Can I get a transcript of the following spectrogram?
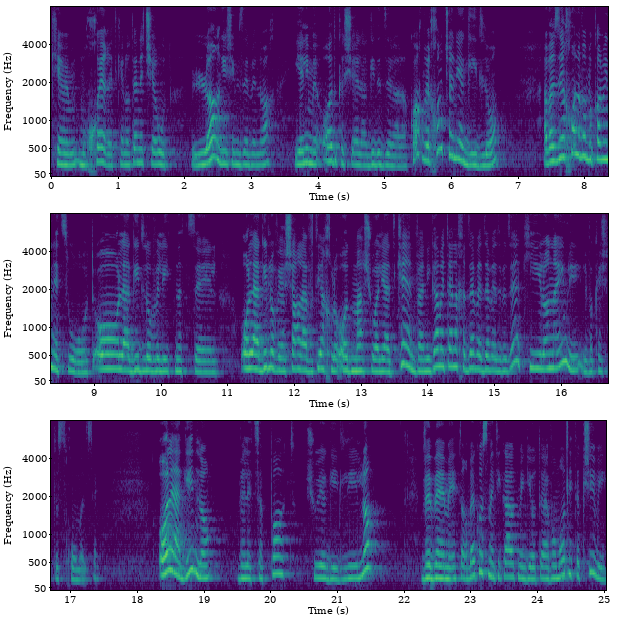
כמוכרת, כנותנת שירות, לא ארגיש עם זה בנוח, יהיה לי מאוד קשה להגיד את זה ללקוח, ויכול להיות שאני אגיד לו, אבל זה יכול לבוא בכל מיני צורות, או להגיד לו ולהתנצל, או להגיד לו וישר להבטיח לו עוד משהו על יד, כן, ואני גם אתן לך את זה ואת זה ואת זה וזה, כי לא נעים לי לבקש את הסכום הזה. או להגיד לו ולצפות שהוא יגיד לי לא. ובאמת, הרבה קוסמטיקאיות מגיעות אליי ואומרות לי, תקשיבי,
